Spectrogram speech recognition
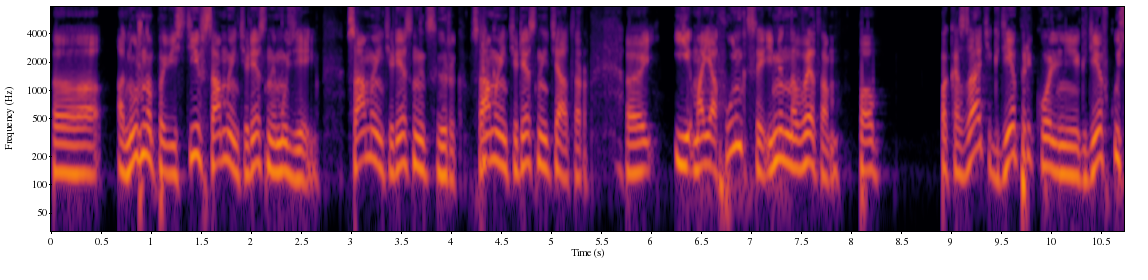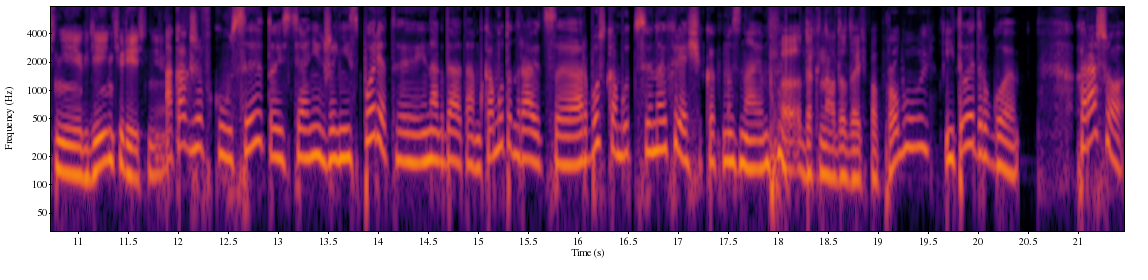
Э, а нужно повести в самый интересный музей, в самый интересный цирк, в самый интересный театр. Э, и моя функция именно в этом – показать, где прикольнее, где вкуснее, где интереснее. А как же вкусы? То есть они же не спорят э, иногда там кому-то нравится арбуз, кому-то свиной хрящик, как мы знаем. А, так надо дать попробовать. И то, и другое. Хорошо.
